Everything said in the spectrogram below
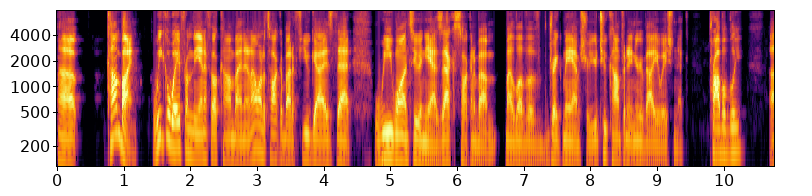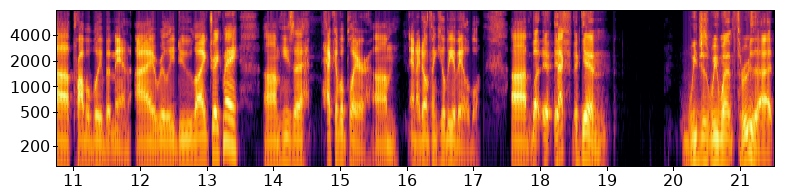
Uh, combine a week away from the NFL Combine, and I want to talk about a few guys that we want to. And yeah, Zach's talking about my love of Drake Maye. I'm sure you're too confident in your evaluation, Nick. Probably uh, probably. But man, I really do like Drake Maye. Um, he's a heck of a player, um, and I don't think he'll be available. Uh, but if back- again, we just we went through that,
